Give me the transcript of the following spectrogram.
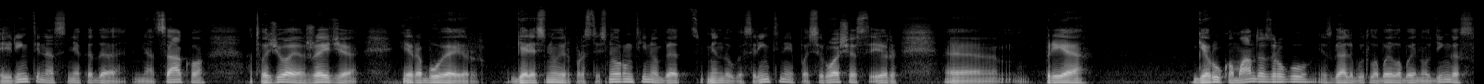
į rinktinės, niekada neatsako, atvažiuoja, žaidžia, yra buvę ir geresnių ir prastesnių rungtynių, bet Mindaugas rinktiniai pasiruošęs ir e, prie gerų komandos draugų jis gali būti labai labai naudingas,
